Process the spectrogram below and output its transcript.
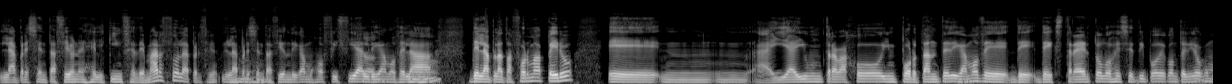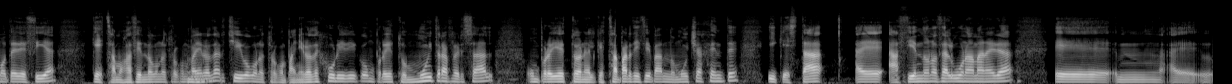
la presentación es el 15 de marzo, la, presentación, digamos, oficial, digamos, de la, de la plataforma, pero eh, mm, ahí hay un trabajo importante, digamos, de, extraer todo ese tipo de contenido, como te decía, que estamos haciendo con nuestros compañeros de archivo, con nuestros compañeros de jurídico, un proyecto muy transversal, un proyecto en el que está participando mucha gente y que está eh, haciéndonos de alguna manera eh, mm, eh,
